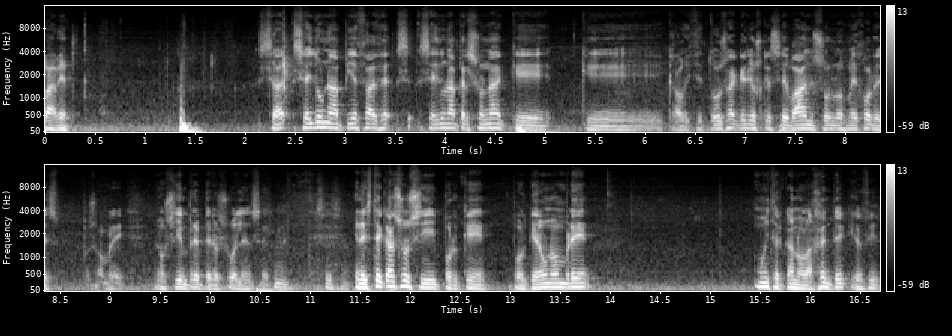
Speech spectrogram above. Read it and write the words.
va a ver se ha, se ha ido una pieza se, se ha ido una persona que que claro, dice todos aquellos que se van son los mejores pues hombre no siempre pero suelen ser sí, sí. en este caso sí ¿por qué? porque era un hombre muy cercano a la gente quiero decir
